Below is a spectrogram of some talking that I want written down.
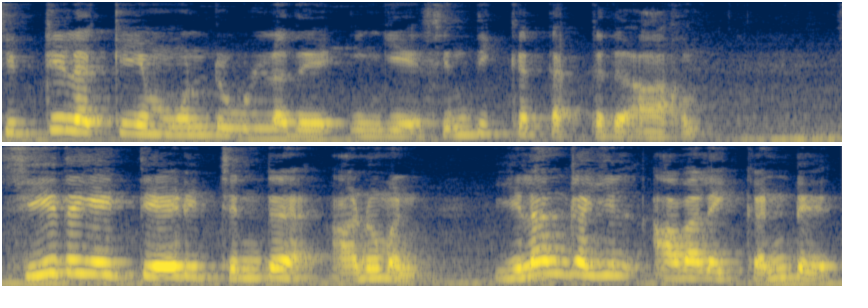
சிற்றிலக்கியம் ஒன்று உள்ளது இங்கே சிந்திக்கத்தக்கது ஆகும். சீதையை தேடிச் சென்ற அனுமன் இலங்கையில் அவளைக் கண்டு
